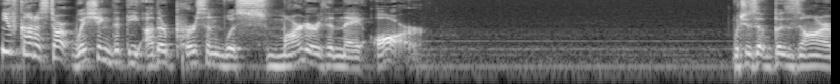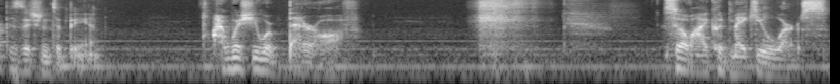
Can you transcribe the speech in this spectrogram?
You've got to start wishing that the other person was smarter than they are, which is a bizarre position to be in. I wish you were better off so I could make you worse.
